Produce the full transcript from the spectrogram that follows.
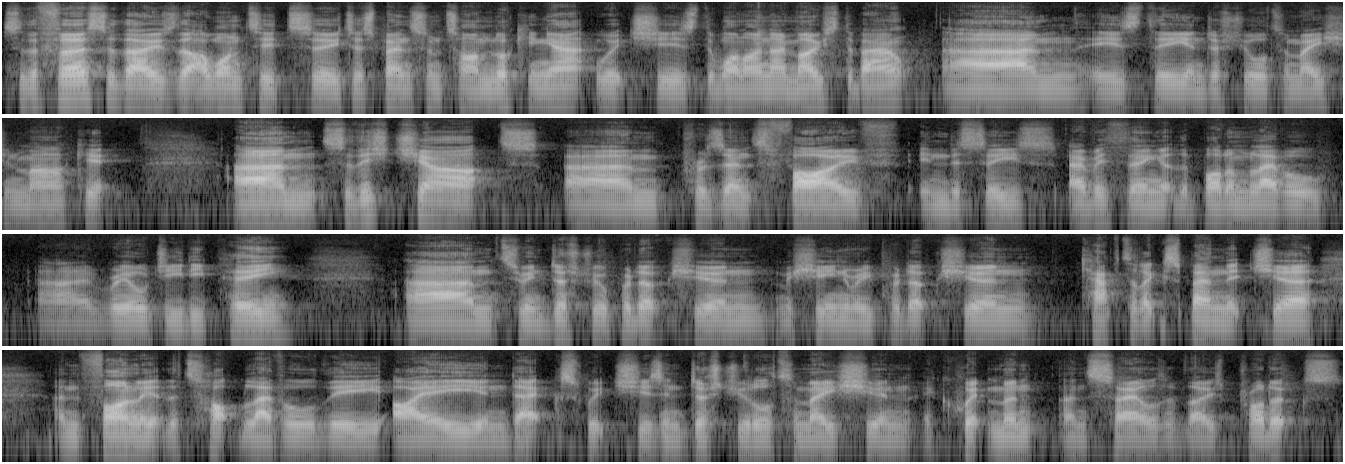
So the first of those that I wanted to, to spend some time looking at, which is the one I know most about, is the industrial automation market. Um, so this chart um, presents five indices, everything at the bottom level, uh, real GDP, um, to industrial production, machinery production, capital expenditure, and finally at the top level, the IAE index, which is industrial automation equipment and sales of those products.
